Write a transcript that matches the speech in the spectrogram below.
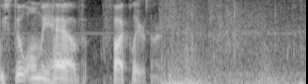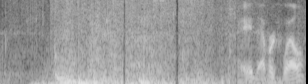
We still only have five players on our team. Okay, that worked well.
